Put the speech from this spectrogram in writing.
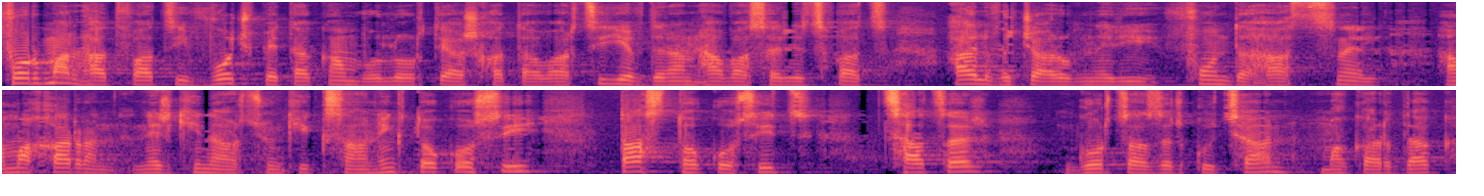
ֆորմալ հատվածի ոչ պետական ոլորտի աշխատավարձի եւ դրան հավասարեցված այլ վճարումների ֆոնդը հասցնել համախառն ներքին արդյունքի 25%-ի 10%-ից ցածր գործազրկության մակարդակ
